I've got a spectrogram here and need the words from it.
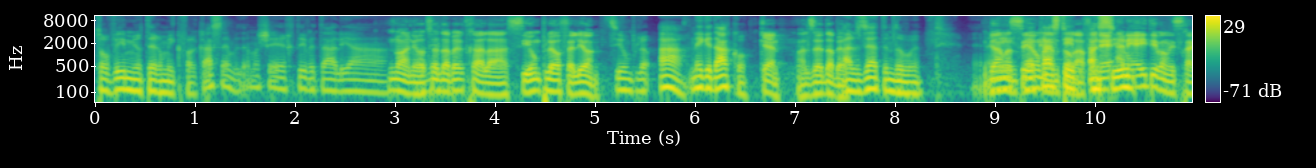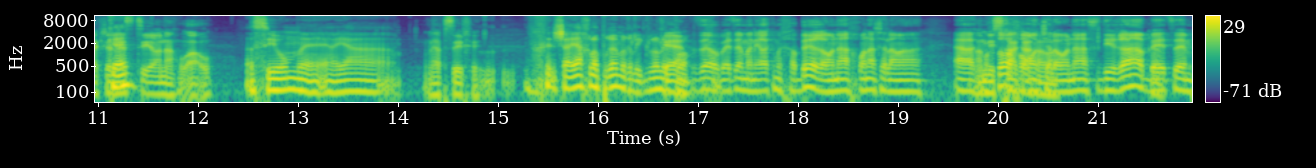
טובים יותר מכפר קאסם, וזה מה שהכתיב את העלייה. לא, אני רוצה לדבר איתך על הסיום פלייאוף עליון. סיום פלייאוף, אה, נגד עכו. כן, על זה דבר. על זה אתם מדברים. גם הסיום היה מטורף. אני הייתי במשחק של כן? נס ציונה, וואו. הסיום אה, היה היה פסיכי. שייך לפרמייר ליג, לא כן. לפה. זהו, בעצם אני רק מחבר, העונה האחרונה של ה... המחזור האחרון של העונה הסדירה, כן. בעצם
